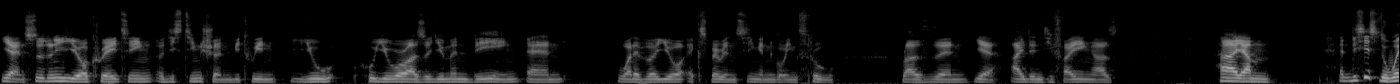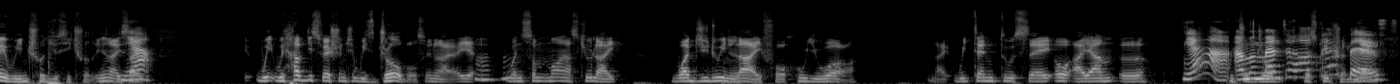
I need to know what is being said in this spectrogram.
Yeah, and suddenly you're creating a distinction between you who you are as a human being and whatever you're experiencing and going through rather than yeah, identifying as hi, I'm and this is the way we introduce each other. You know, it's yeah. like we, we have this relationship with job also. You know, like, Mhm. when someone asks you like, what do you do in life or who you are, like we tend to say, oh, I am a. yeah. I'm a mental health description, yeah. therapist.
